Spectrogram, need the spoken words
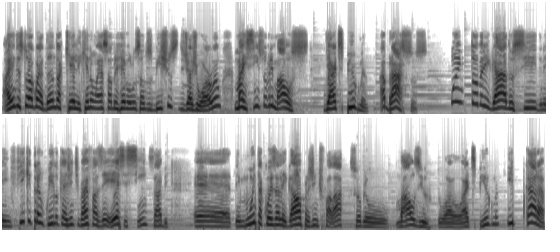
Ainda estou aguardando aquele que não é sobre Revolução dos Bichos, de George Orwell, mas sim sobre Mouse, de Art Spiegelman. Abraços! Muito obrigado, Sidney. Fique tranquilo que a gente vai fazer esse sim, sabe? É, tem muita coisa legal pra gente falar sobre o mouse do Art Spiegelman. E, cara,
